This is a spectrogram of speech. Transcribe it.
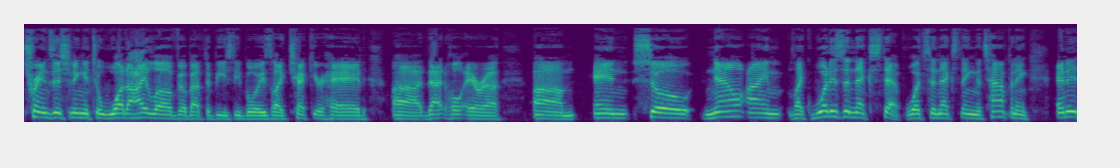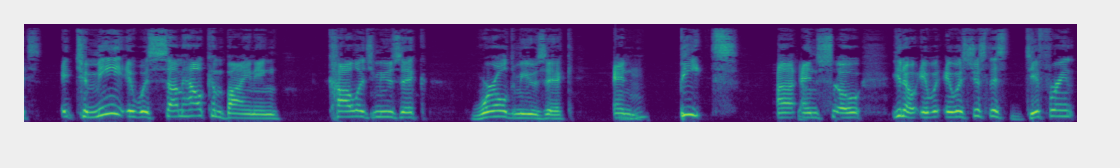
transitioning into what I love about the Beastie Boys, like Check Your Head, uh, that whole era. Um, and so now I'm like, what is the next step? What's the next thing that's happening? And it's, it, to me, it was somehow combining college music, world music, and mm-hmm. beats. Uh, yeah. And so, you know, it, it was just this different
